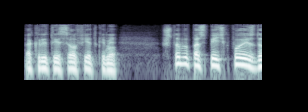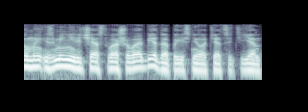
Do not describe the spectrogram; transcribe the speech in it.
покрытые салфетками. «Чтобы поспеть к поезду, мы изменили час вашего обеда», — пояснил отец Этьен.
